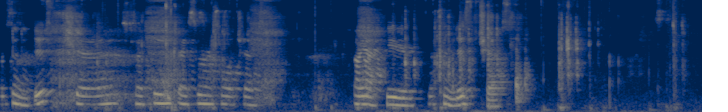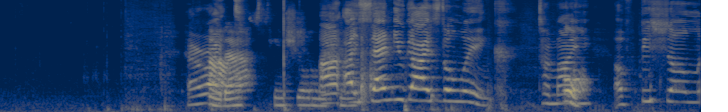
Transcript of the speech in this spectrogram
What's in this chest? I think I swear I saw a chest. Oh yeah, here. What's in this chest? All Oh, right. That's King Shield Uh. I send you guys the link to my Oh. official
